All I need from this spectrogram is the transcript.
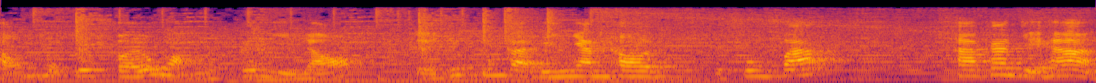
thống, một cái phếu hoặc một cái gì đó để giúp chúng ta đi nhanh hơn về phương pháp. Ha, các anh chị ha?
